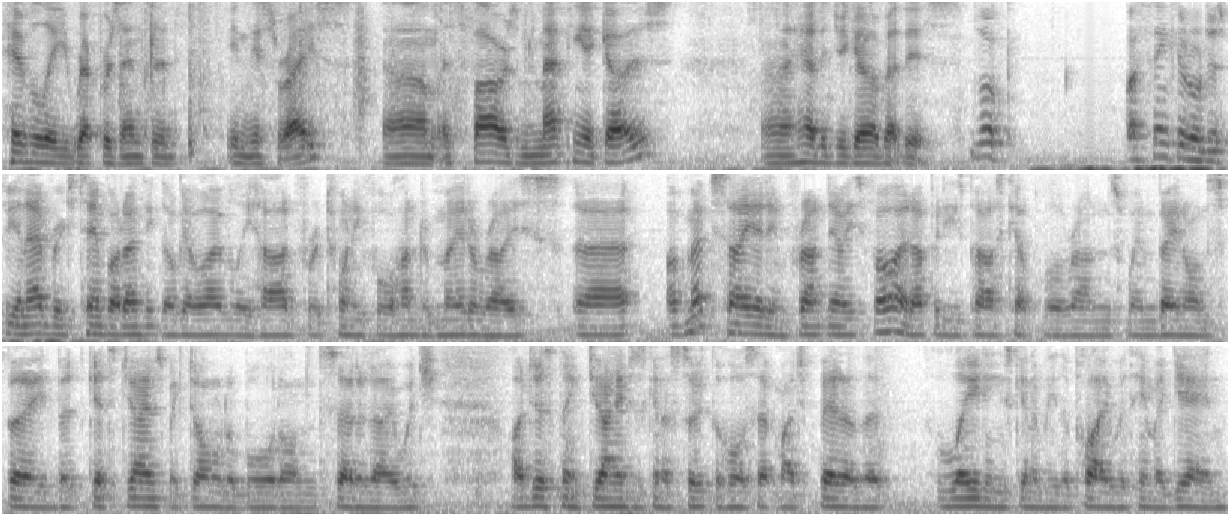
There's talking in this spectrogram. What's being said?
heavily represented in this race. Um, as far as mapping it goes, uh, how did you go about this? Look, I think it'll just be an average tempo. I don't think they'll go overly hard for a 2400 metre race. Uh, I've mapped Sayed in front now. He's fired up at his past couple of runs when being on speed, but gets James McDonald aboard on Saturday, which I just think James is going to suit the horse that much better that leading is going to be the play with him again.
